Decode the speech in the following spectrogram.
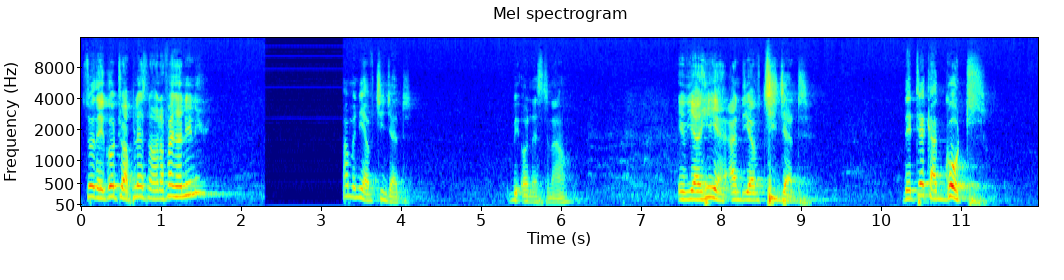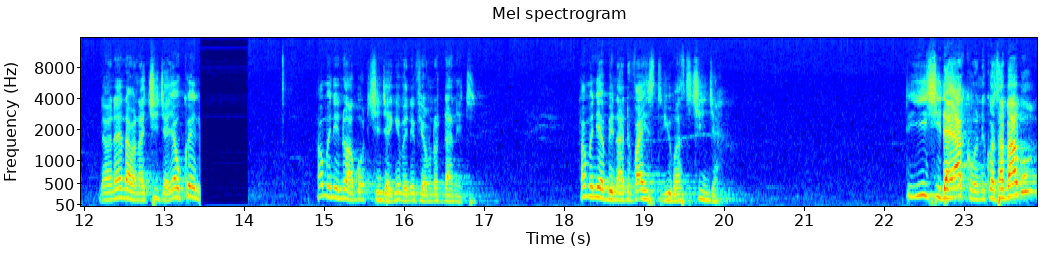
So they go to a place na wanafanya nini? How many have chinjad? Be honest now. If you are here and you have chinjad, they take a goat na wanaenda wanachinja ya ukweli. How many know about chinjing even if you have not done it? How many have been advised you must chinja? Hii shida yako ni kwa sababu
